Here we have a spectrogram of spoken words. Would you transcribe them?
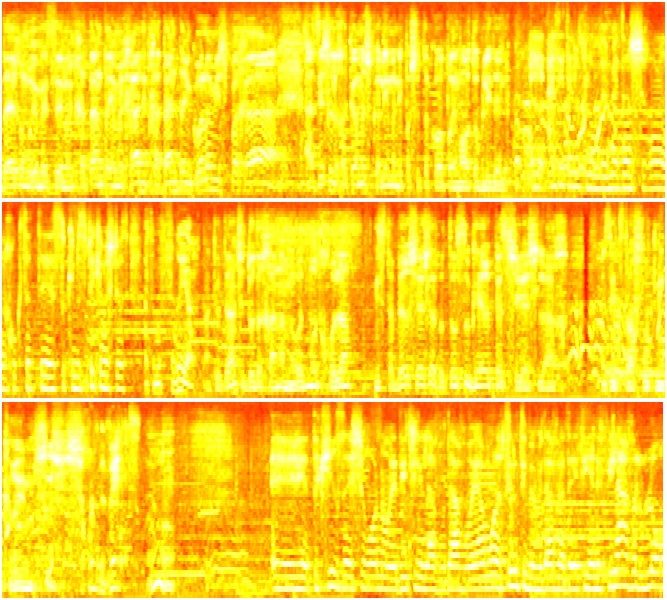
יודע איך אומרים אצלנו, התחתנת עם אחד, התחתנת עם כל המשפחה. אז יש לך כמה שקלים, אני פשוט תקוע פה עם האוטו בלי דלק. אה, אל תיתן לו כלום, באמת, דוד שרון, אנחנו קצת אה, עסוקים מספיק עם השטויות. אתה מפריע. את יודעת שדודה חנה מאוד מאוד חולה? מסתבר שיש לה את אותו סוג הרפס שיש לך. איזו הצטרפות מקרים. שרון, באמת. אה, תכיר, זה שרון הוא ידיד שלי לעבודה, והוא היה אמור להציל אותי במידה והדייט תהיה נפילה, אבל הוא לא.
